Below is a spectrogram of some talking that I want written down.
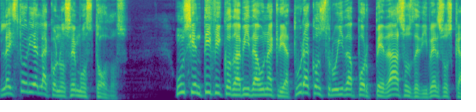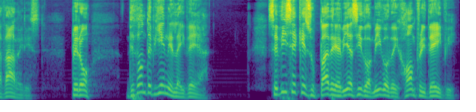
La historia la conocemos todos. Un científico da vida a una criatura construida por pedazos de diversos cadáveres. Pero, ¿de dónde viene la idea? Se dice que su padre había sido amigo de Humphrey Davy,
